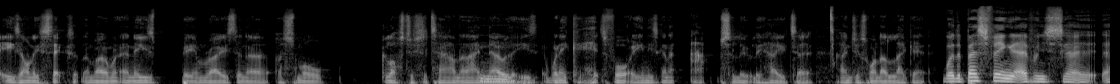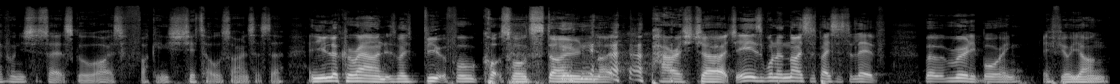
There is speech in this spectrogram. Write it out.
he's only six at the moment, and he's being raised in a, a small Gloucestershire town, and I Mm. know that he's when he hits fourteen, he's going to absolutely hate it and just want to leg it. Well, the best thing that everyone used to say, everyone used to say at school, oh, it's a fucking shithole, Cirencester. And you look around, it's the most beautiful Cotswold stone, like parish church. It is one of the nicest places to live, but really boring if you're young.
